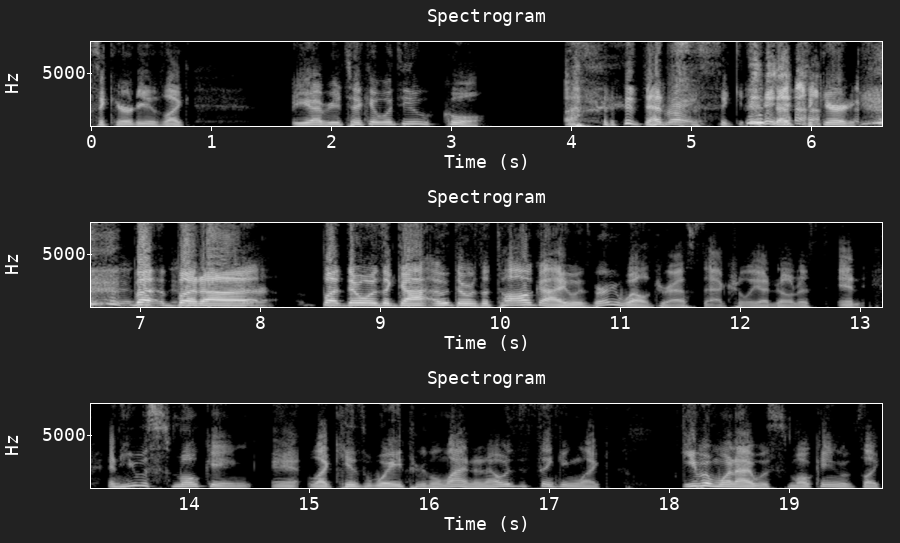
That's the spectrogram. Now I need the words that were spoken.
security is like, "You have your ticket with you? Cool." that's Right. sec- that's Yeah. security. But but uh, but there was a guy uh, there was a tall guy who was very well dressed actually i noticed and and he was smoking and, like his way through the line and i was just thinking like even when i was smoking it was like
